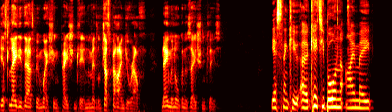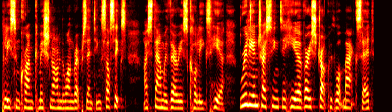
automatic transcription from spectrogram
Yes, lady there's been waiting patiently in the middle, just behind you, Ralph. Name an organisation, please. Yes, thank you. Uh, Katy Bourne, I'm a Police and Crime Commissioner. I'm the one representing Sussex. I stand with various colleagues here. Really interesting to hear, very struck with what Mak's said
